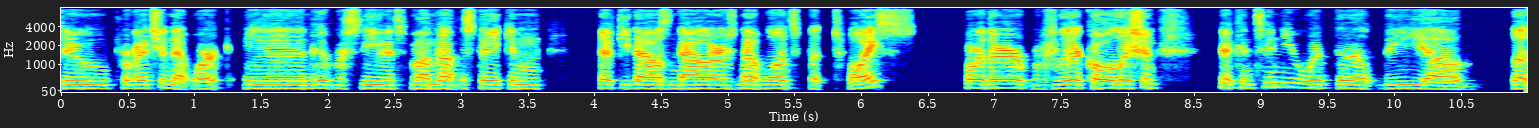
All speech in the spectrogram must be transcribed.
to Prevention Network and have received, if I'm not mistaken, fifty thousand dollars, not once, but twice for their, for their coalition to continue with the, the, um, the,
